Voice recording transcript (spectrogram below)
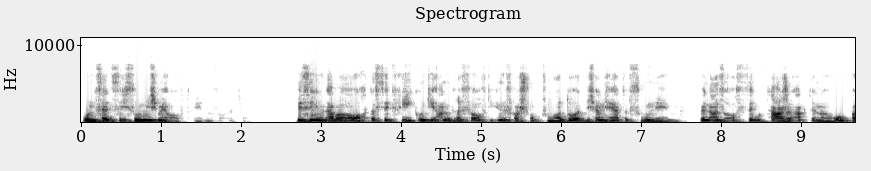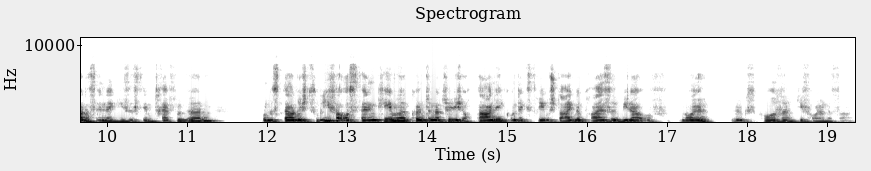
grundsätzlich so nicht mehr auftreten sollte. Wir sehen aber auch, dass der Krieg und die Angriffe auf die Infrastruktur deutlich an Härte zunehmen. Wenn also auch Sabotageakte in Europa das Energiesystem treffen würden, und es dadurch zu Lieferausfällen käme, könnte natürlich auch Panik und extrem steigende Preise wieder auf neue Höchstkurse die Folge sein.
